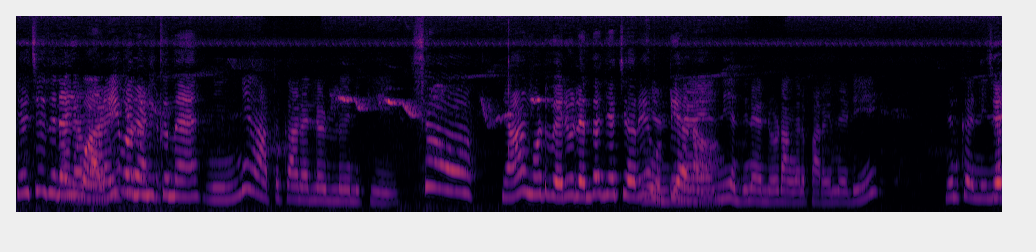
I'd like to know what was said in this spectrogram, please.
ചേച്ചി ഇതിനാ ഈ വഴി വന്ന് നിൽക്കുന്നേ നിന്നെ കാത്തുക്കാനല്ലേ ഉള്ളൂ എനിക്ക്. ഷോ ഞാൻ ഇങ്ങോട്ട് വരൂല. എന്താ ഞാൻ ചെറിയ കുട്ടിയാണോ? നീ എന്തിനാ എന്നോട് അങ്ങനെ പറയുന്നടി? നിനക്ക് നിന്നെ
